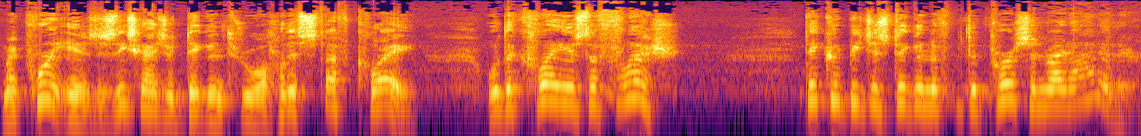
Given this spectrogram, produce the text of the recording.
my point is, is these guys are digging through all this stuff, clay. Well, the clay is the flesh. They could be just digging the, the person right out of there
